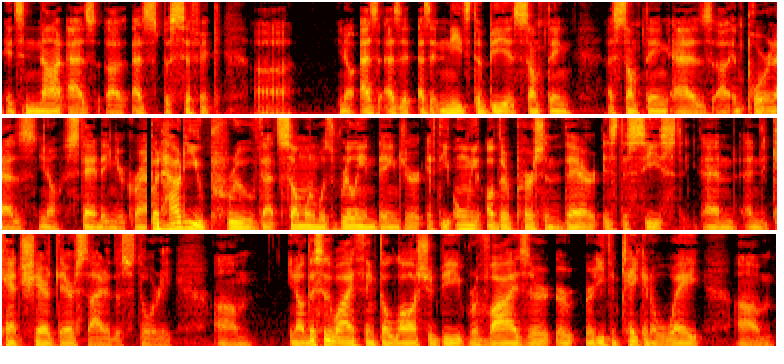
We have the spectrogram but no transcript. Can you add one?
it's not as uh, as specific, uh, you know, as as it as it needs to be as something as something as uh, important as you know standing your ground. But how do you prove that someone was really in danger if the only other person there is deceased and and can't share their side of the story? Um, you know, this is why I think the law should be revised or or, or even taken away. Um,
